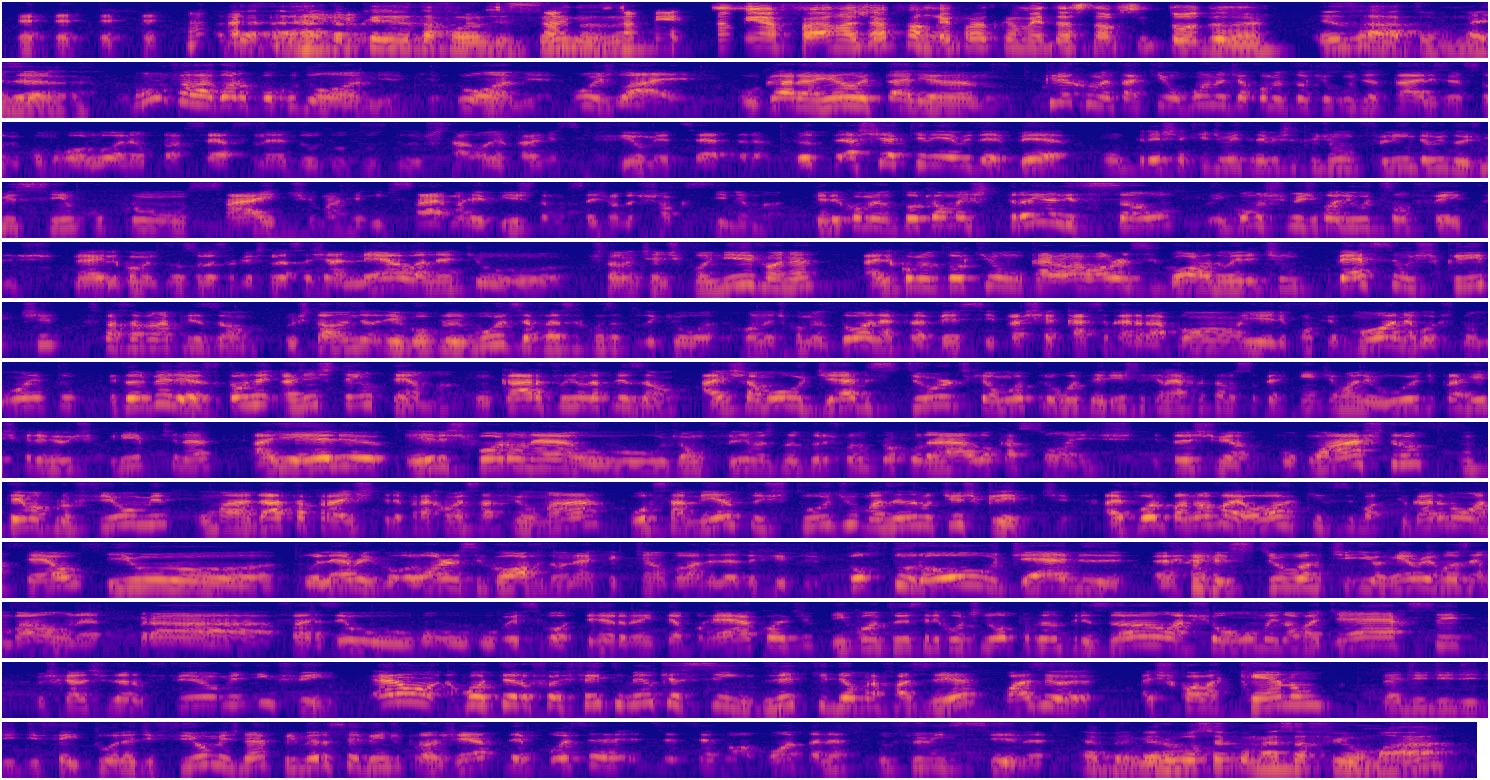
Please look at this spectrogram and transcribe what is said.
Até, até porque a gente já está falando de cenas, né? Na minha, na minha fala, já falei praticamente da sinopse toda, né? Exato. Mas é. é. Vamos falar agora um pouco do homem, aqui, do homem, o Sly o garanhão italiano. Queria comentar aqui, o Ronald já comentou aqui alguns detalhes, né, sobre como rolou né, o processo, né, do, do, do Stallone entrar nesse filme, etc. Eu achei aqui no IMDB um trecho aqui de uma entrevista que o John Flynn deu em 2005 para um site, uma, um uma revista, não sei, chamada Shock Cinema, que ele comentou que é uma estranha lição em como os filmes de Hollywood são feitos, né? Ele comentou sobre essa questão dessa janela, né, que o Stallone tinha disponível, né? Aí ele comentou que um cara lá, Lawrence Gordon, ele tinha um péssimo script que se passava na prisão. O Stallone ligou pro Woods, fazer essa coisa toda que o Ronald comentou, né, para ver se para checar se o cara era bom, e ele confirmou, né? Gostou muito. Então, beleza. Então a gente tem o um tema. Um cara fugindo da prisão. Aí chamou o Jeb Stewart, que é um outro roteirista que na época tava super quente em Hollywood, para reescrever o script, né? Aí ele, eles foram, né? O John Flynn, os produtores foram procurar locações. Então eles tiveram um astro, um tema pro filme, uma data para começar a filmar, orçamento, estúdio, mas ainda não tinha script. Aí foram para Nova York, ficaram num hotel e o, o Larry, o Lawrence Gordon, né? Que tinha bolado a ideia do script, ele torturou o Jeb é, Stewart e o Henry Rosenbaum, né, para fazer o, o, esse roteiro né, em tempo recorde. Enquanto isso, ele continuou procurando prisão, achou uma em Nova Jersey. Os caras fizeram filme, enfim. Era um roteiro foi feito meio que assim, do jeito que deu para fazer, quase a escola Canon né, de, de, de, de, feitura de filmes, né? Primeiro você vende o projeto, depois você, você, você toma conta, né, do filme em si, né? É, primeiro você começa a filmar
